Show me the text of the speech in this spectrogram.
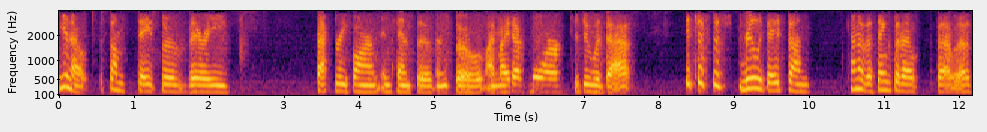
you know, some states are very factory farm intensive, and so I might have more to do with that. It just is really based on kind of the things that I that I was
